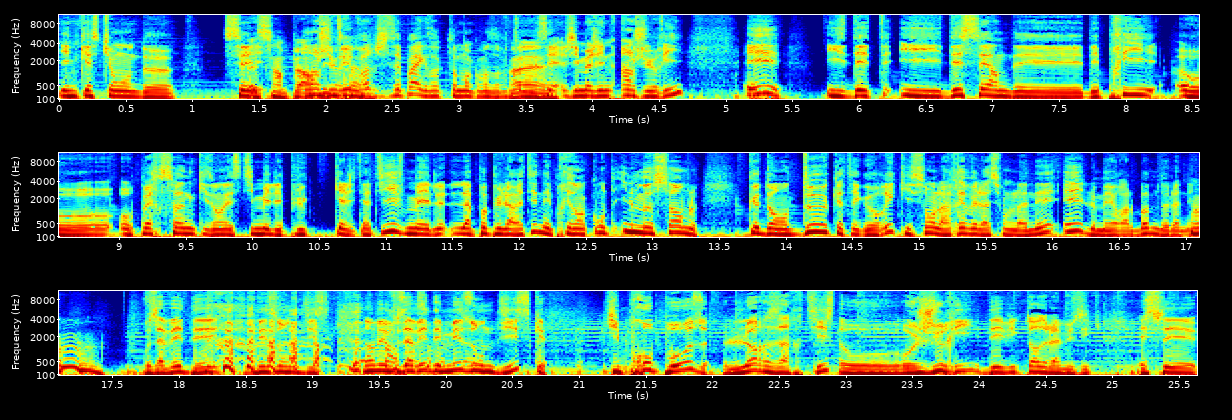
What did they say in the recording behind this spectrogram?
il y a une question de. C'est un peu un jury. Enfin, je sais pas exactement comment ça fonctionne. Ouais. J'imagine un jury et ils, dé- ils décernent des, des prix aux, aux personnes qu'ils ont estimées les plus qualitatives, mais le- la popularité n'est prise en compte, il me semble, que dans deux catégories qui sont la révélation de l'année et le meilleur album de l'année. Ah. Vous avez des maisons de disques. Non mais vous avez des maisons de disques qui proposent leurs artistes au, au jury des victoires de la musique. Et c'est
